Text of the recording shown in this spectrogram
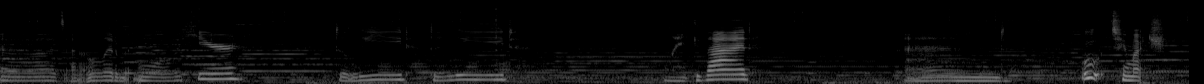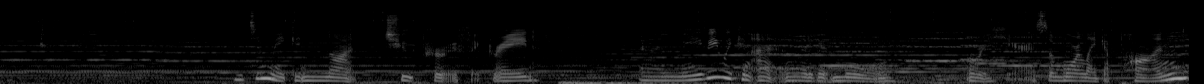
Uh, let's add a little bit more over here. Delete, delete, like that. And... Ooh, too much. Need to make it not too perfect, right? And maybe we can add a little bit more over here. So more like a pond.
